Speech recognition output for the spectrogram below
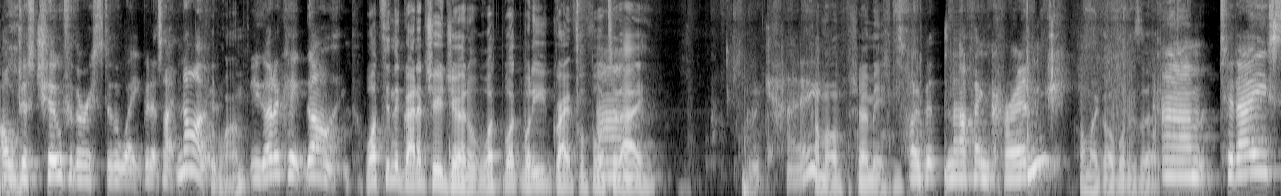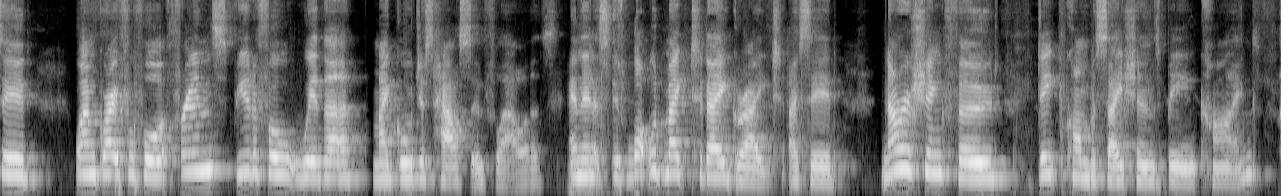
I'll just chill for the rest of the week. But it's like, no, you got to keep going. What's in the gratitude journal? What, what, what are you grateful for today? Okay. Come on, show me. Let's hope it's nothing cringe. Oh my God, what is it? Um, today said, well, I'm grateful for friends, beautiful weather, my gorgeous house and flowers. And then it says, what would make today great? I said, nourishing food, deep conversations, being kind.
